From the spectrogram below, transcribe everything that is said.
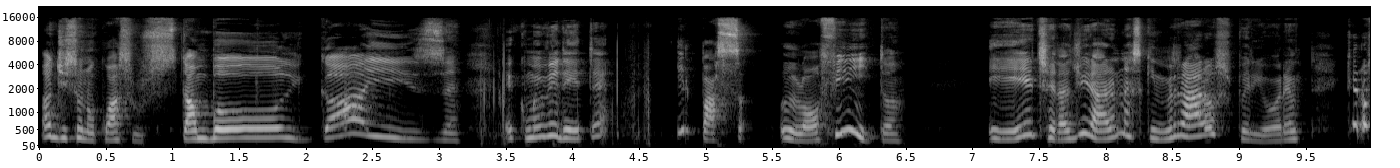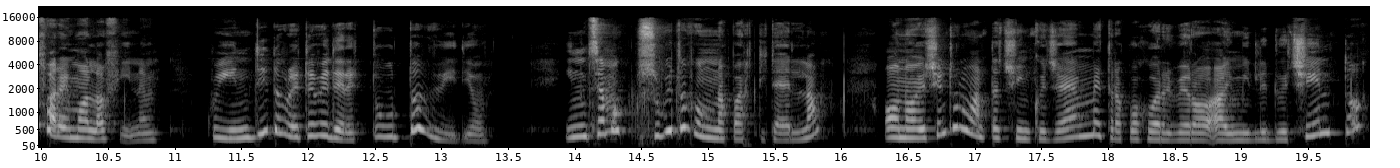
Oggi sono qua su Stumble Guys e come vedete il pass l'ho finito e c'è da girare una skin rara o superiore che lo faremo alla fine quindi dovrete vedere tutto il video. Iniziamo subito con una partitella. Ho 995 gemme tra poco arriverò ai 1200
